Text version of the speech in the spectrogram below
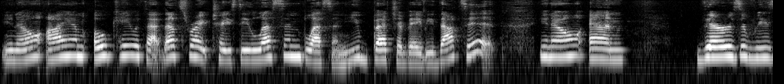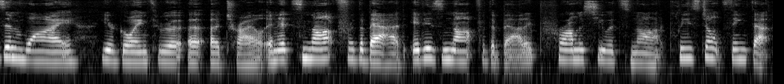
You know, I am okay with that. That's right, Tracy. Lesson, blessing. You betcha, baby. That's it. You know, and there is a reason why you're going through a, a, trial, and it's not for the bad. It is not for the bad. I promise you it's not. Please don't think that.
